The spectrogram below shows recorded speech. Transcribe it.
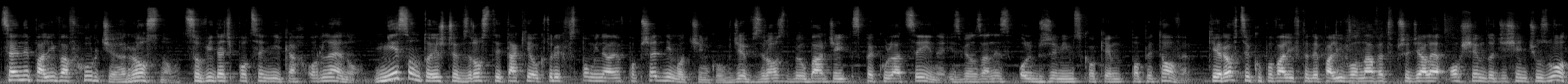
Ceny paliwa w hurcie rosną, co widać po cennikach Orlenu. Nie są to jeszcze wzrosty takie, o których wspominałem w poprzednim odcinku, gdzie wzrost był bardziej spekulacyjny i związany z olbrzymim skokiem popytowym. Kierowcy kupowali wtedy paliwo nawet w przedziale 8 do 10 zł,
